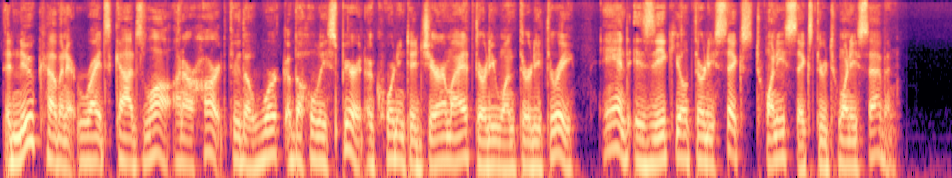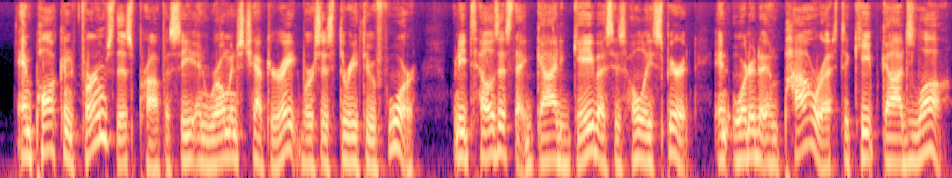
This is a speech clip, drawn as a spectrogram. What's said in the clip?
The New Covenant writes God's law on our heart through the work of the Holy Spirit according to Jeremiah 31:33 and Ezekiel 36:26 through 27. And Paul confirms this prophecy in Romans chapter 8 verses 3 through 4 when he tells us that God gave us his Holy Spirit in order to empower us to keep God's law.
